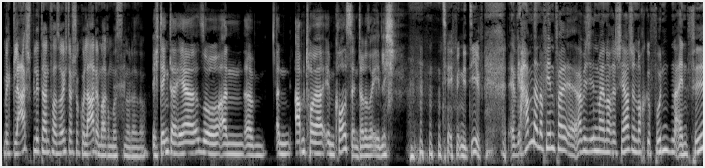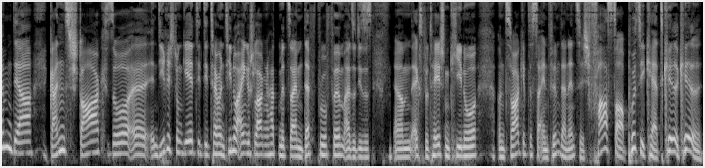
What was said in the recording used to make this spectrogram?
mit Glassplittern verseuchter Schokolade machen mussten oder so. Ich denke da eher so an, ähm, an Abenteuer im Callcenter oder so ähnlich. Definitiv. Äh, Wir haben dann auf jeden Fall, äh, habe ich in meiner Recherche noch gefunden, einen Film, der ganz stark so äh, in die Richtung geht, die, die Tarantino eingeschlagen hat mit seinem Death Proof Film, also dieses ähm, Exploitation Kino. Und zwar gibt es da einen Film, der nennt sich Faster Pussycat Kill Kill.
